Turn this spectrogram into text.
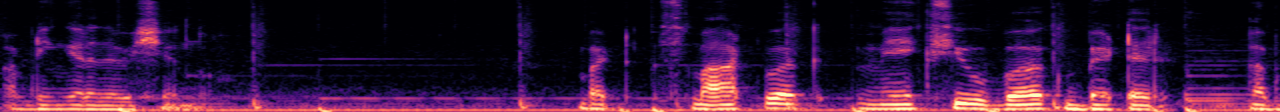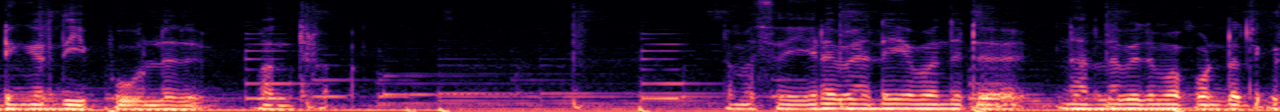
அப்படிங்கிறத விஷயந்தான் but smart work makes you work better அப்படிங்கிறது இப்போ உள்ளது மந்த்ரா. நம்ம செய்கிற வேலையை வந்துட்டு நல்ல விதமாக பண்ணுறதுக்கு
